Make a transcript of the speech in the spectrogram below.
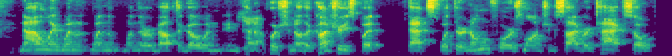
not only when when when they're about to go and, and kind yeah. of push in other countries, but that's what they're known for is launching cyber attacks. So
